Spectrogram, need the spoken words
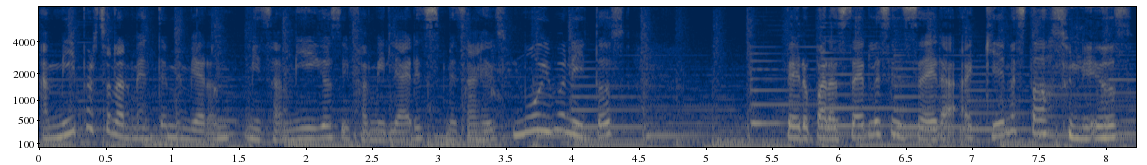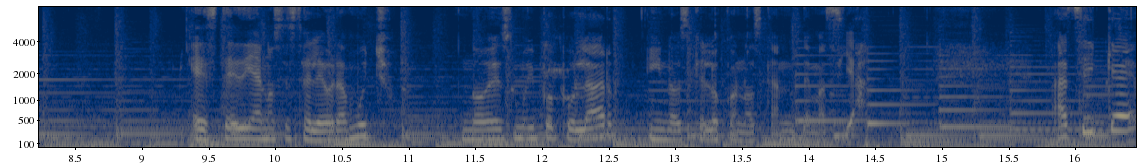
A mí personalmente me enviaron mis amigos y familiares mensajes muy bonitos, pero para serles sincera, aquí en Estados Unidos este día no se celebra mucho. No es muy popular y no es que lo conozcan demasiado. Así que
